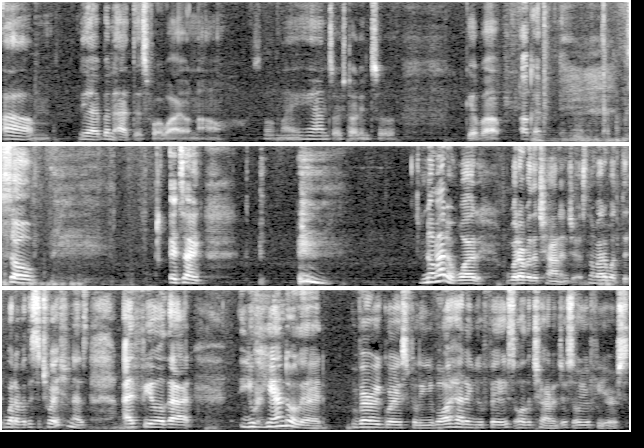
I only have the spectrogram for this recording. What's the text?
Um, yeah, I've been at this for a while now. So my hands are starting to give up. Okay. So it's like, no matter what, whatever the challenge is, no matter what, the, whatever the situation is, I feel that you handle it very gracefully. You go ahead and you face all the challenges or your fears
